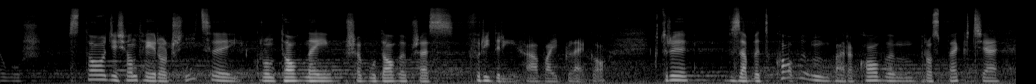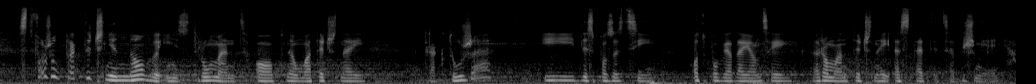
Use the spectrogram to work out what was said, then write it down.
jubileusz 110. rocznicy gruntownej przebudowy przez Friedricha Weiglego, który w zabytkowym, barakowym prospekcie stworzył praktycznie nowy instrument o pneumatycznej trakturze i dyspozycji odpowiadającej romantycznej estetyce brzmienia.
